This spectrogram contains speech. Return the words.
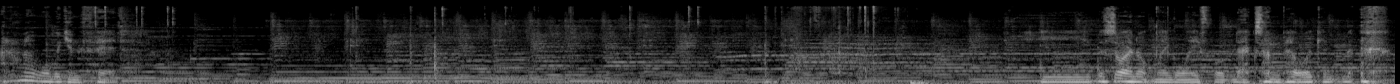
I don't know what we can fit. this is why I don't like lifeboat decks on Pelican.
